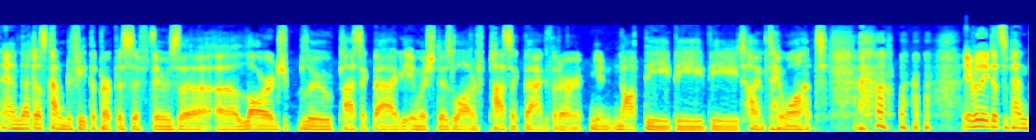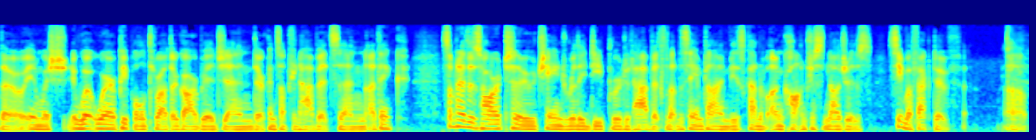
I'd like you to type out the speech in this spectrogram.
And that does kind of defeat the purpose if there's a, a large blue plastic bag in which there's a lot of plastic bags that are you know, not the, the, the type they want. it really does depend, though, in which where people throw out their garbage and their consumption habits. And I think sometimes it's hard to change really deep rooted habits, but at the same time, these kind of unconscious nudges seem effective. Um,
